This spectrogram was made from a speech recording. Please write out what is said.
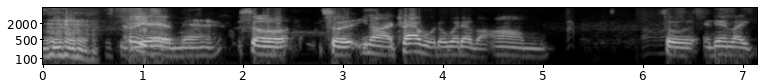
Yeah, man. So so you know, I traveled or whatever. Um. So and then like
